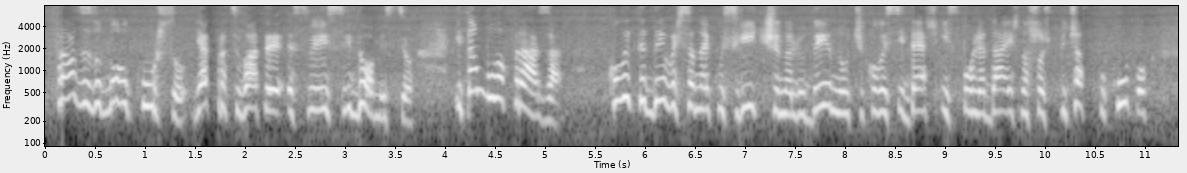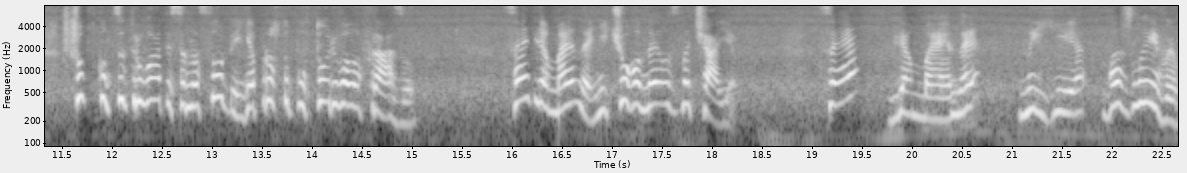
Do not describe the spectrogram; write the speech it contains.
фрази з одного курсу, як працювати своєю свідомістю. І там була фраза: коли ти дивишся на якусь річ чи на людину, чи колись йдеш і споглядаєш на щось під час покупок, щоб сконцентруватися на собі, я просто повторювала фразу. Це для мене нічого не означає. Це для мене не є важливим.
